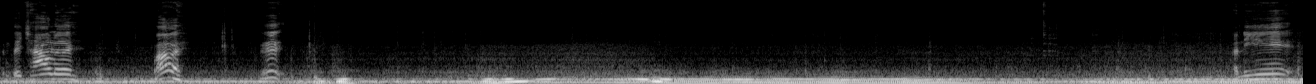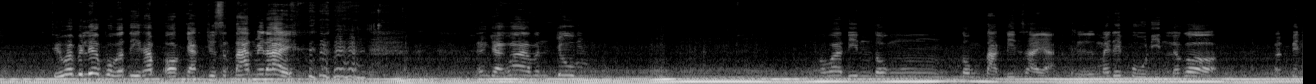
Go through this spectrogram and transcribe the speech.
ตั้งแต่เช้าเลย ไปเฮ้ ว่าเป็นเรื่องปกติครับ ออกจากจุดสตาร์ทไม่ได้ เนื่องจากว่ามันจม เพราะว่าดินตรงตรงตักดินใส่อะ คือไม่ได้ปูดินแล้วก็มันเป็น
